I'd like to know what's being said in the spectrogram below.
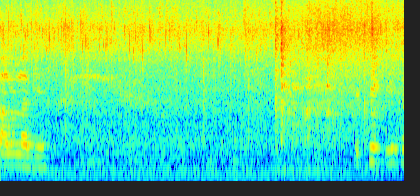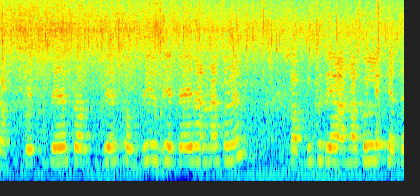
ভালো লাগে। তো ঠিকই সব যে যে সবজি যেটাই রান্না করেন সব কিছু দিয়ে রান্না করলে খেতে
